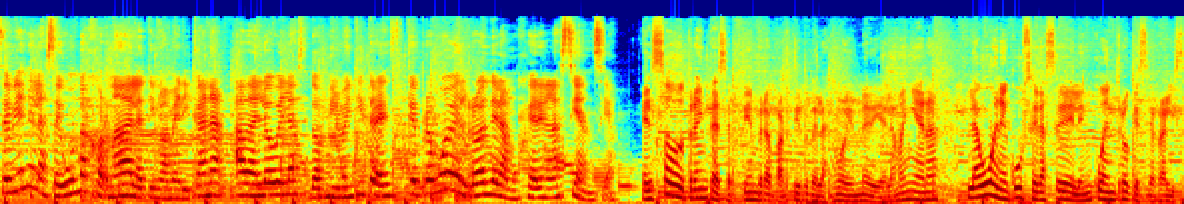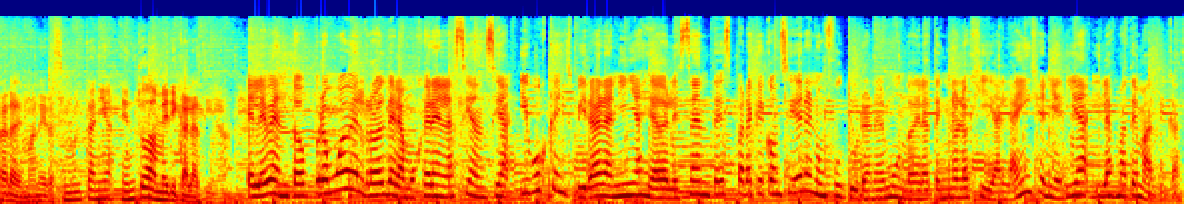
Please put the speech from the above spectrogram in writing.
Se viene la segunda jornada latinoamericana Ada Lovelace 2023 que promueve el rol de la mujer en la ciencia. El sábado 30 de septiembre a partir de las 9 y media de la mañana, la UNQ será sede del encuentro que se realizará de manera simultánea en toda América Latina. El evento promueve el rol de la mujer en la ciencia y busca inspirar a niñas y adolescentes para que consideren un futuro en el mundo de la tecnología, la ingeniería y las matemáticas.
